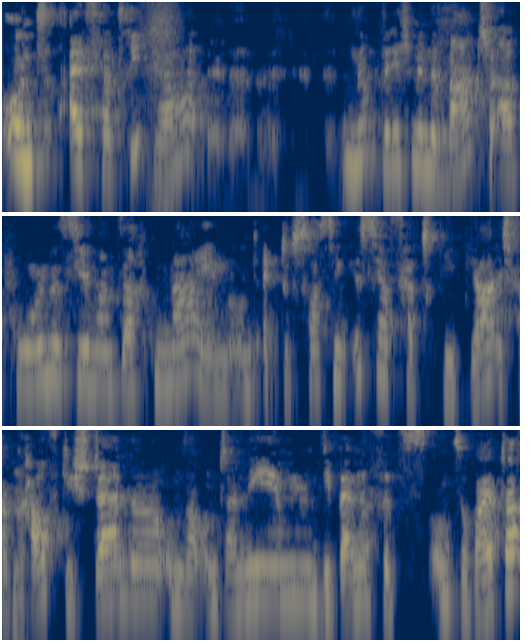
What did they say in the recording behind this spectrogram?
und als Vertriebler äh, ne, will ich mir eine Watsche abholen, dass jemand sagt nein. Und Active Sourcing ist ja Vertrieb, ja. Ich verkaufe ja. die Stelle, unser Unternehmen, die Benefits und so weiter.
